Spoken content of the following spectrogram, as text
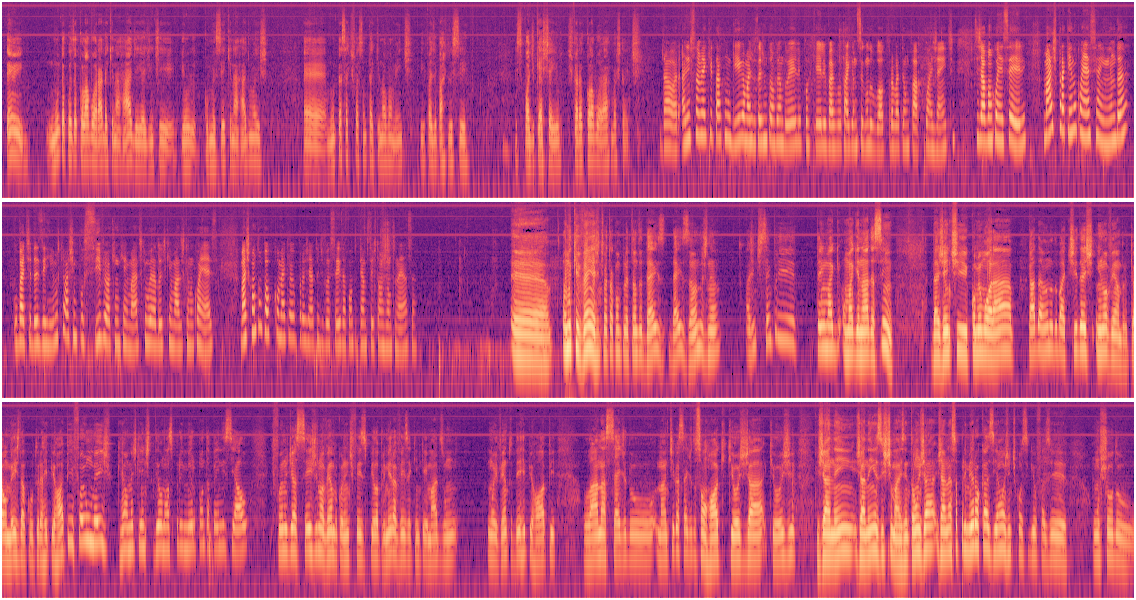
tem muita coisa colaborada aqui na rádio e a gente. Eu comecei aqui na rádio, mas é muita satisfação estar aqui novamente e fazer parte desse, desse podcast aí. espero colaborar bastante. Da hora. A gente também aqui tá com o Giga, mas vocês não estão vendo ele porque ele vai voltar aqui no segundo bloco para bater um papo com a gente. Vocês já vão conhecer ele. Mas para quem não conhece ainda o Batidas e Rimas, que eu acho impossível aqui em Queimados, que morador de Queimados que não conhece. Mas conta um pouco como é que é o projeto de vocês, há quanto tempo vocês estão juntos nessa? É, ano que vem a gente vai estar completando 10, 10 anos, né? A gente sempre tem uma, uma guinada assim, da gente comemorar cada ano do Batidas em novembro, que é o mês da cultura hip hop, e foi um mês realmente que a gente deu o nosso primeiro pontapé inicial, que foi no dia 6 de novembro, quando a gente fez pela primeira vez aqui em Queimados um, um evento de hip hop lá na sede do na antiga sede do Som Rock, que hoje já que hoje já nem já nem existe mais. Então já já nessa primeira ocasião a gente conseguiu fazer um show do,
